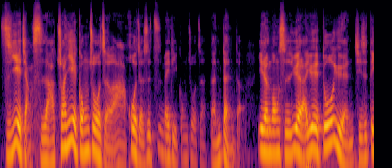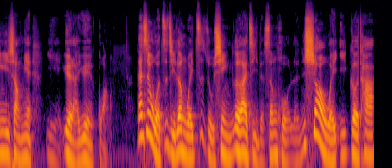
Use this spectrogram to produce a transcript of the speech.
职业讲师啊、专业工作者啊，或者是自媒体工作者等等的，一人公司越来越多元，其实定义上面也越来越广。但是我自己认为，自主性、热爱自己的生活、人效为一个他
